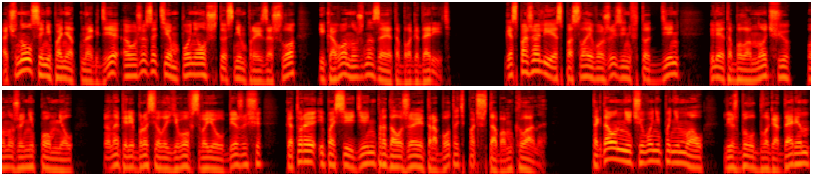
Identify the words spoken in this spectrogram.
Очнулся непонятно где, а уже затем понял, что с ним произошло и кого нужно за это благодарить. Госпожа Лия спасла его жизнь в тот день, или это было ночью, он уже не помнил. Она перебросила его в свое убежище, которое и по сей день продолжает работать под штабом клана. Тогда он ничего не понимал, лишь был благодарен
